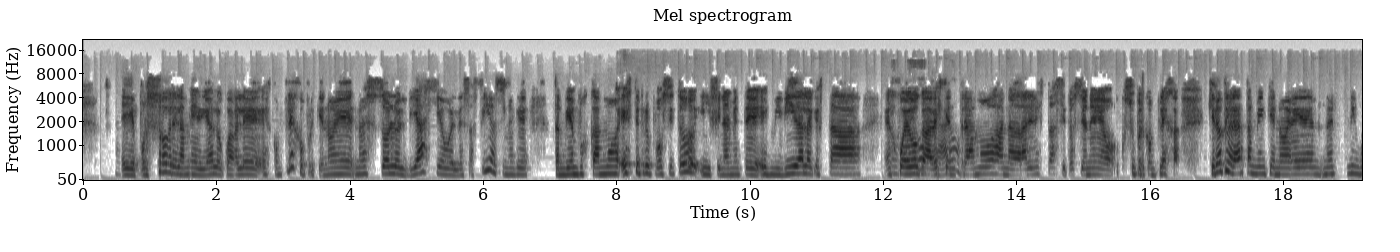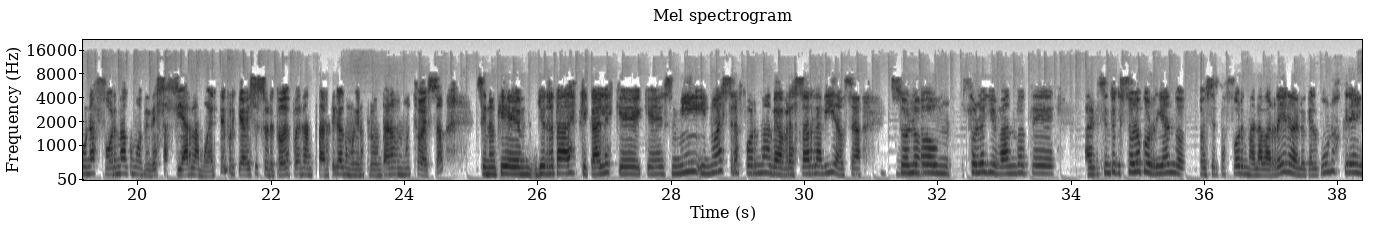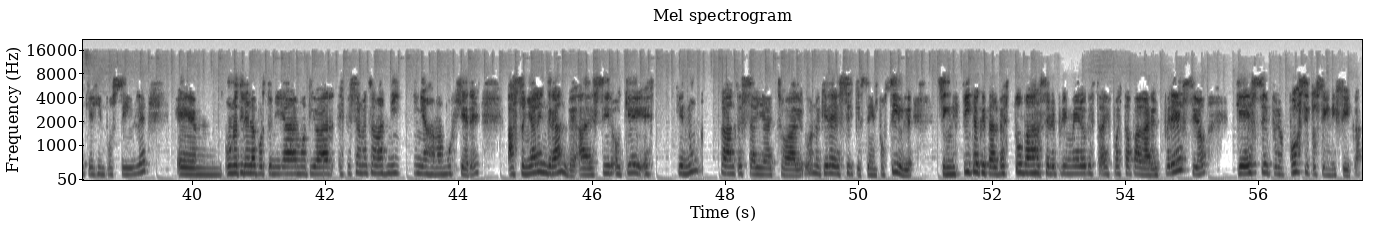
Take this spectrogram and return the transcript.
eh, por sobre la media, lo cual es, complejo porque no es, no es solo el viaje o el desafío, sino que también buscamos este propósito y finalmente es mi vida la que está en juego cada vez que entramos a nadar en estas situaciones súper complejas. Quiero aclarar también que no es, no es ninguna forma como de desafiar la muerte, porque a veces, sobre todo después de Antártica, como que nos preguntaron mucho eso, sino que yo trataba de explicarles que, que, es mi y nuestra forma de abrazar la vida, o sea, solo, solo llevándote, a siento que solo corriendo de cierta forma la barrera de lo que algunos creen que es imposible, eh, uno tiene la oportunidad de motivar especialmente a más niñas, a más mujeres, a soñar en grande, a decir, ok, es que nunca antes se haya hecho algo, no quiere decir que sea imposible, significa que tal vez tú vas a ser el primero que está dispuesto a pagar el precio que ese propósito significa.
